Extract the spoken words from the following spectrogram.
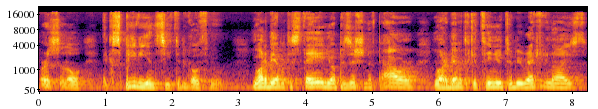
personal expediency to go through. You want to be able to stay in your position of power. You want to be able to continue to be recognized.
